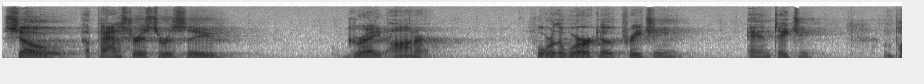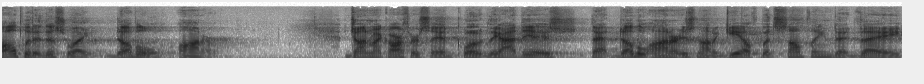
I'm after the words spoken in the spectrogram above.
So a pastor is to receive great honor for the work of preaching and teaching. And Paul put it this way double honor. John MacArthur said, quote, the idea is that double honor is not a gift, but something that they,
